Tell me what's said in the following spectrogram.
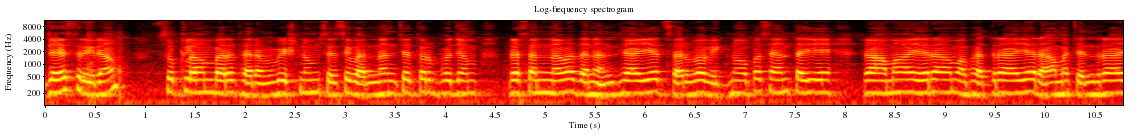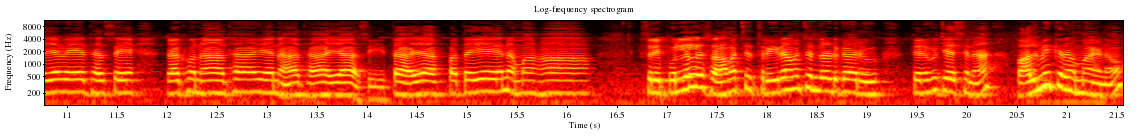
జయ శ్రీరామ్. శుక్లాంబరధరం విష్ణుం శశివర్ణం చతుర్భుజం ప్రసన్నవదనం ధ్యాయత్ సర్వవిఘ్నోపశాంతయే. రామాయ రామభద్రాయ రామచంద్రాయ వేధసే. రఘునాథాయ నాథాయ సీతాయ పతయే నమ. శ్రీ పుల్లల రామచ శ్రీరామచంద్రుడు గారు తెలుగు చేసిన వాల్మీకి రామాయణం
